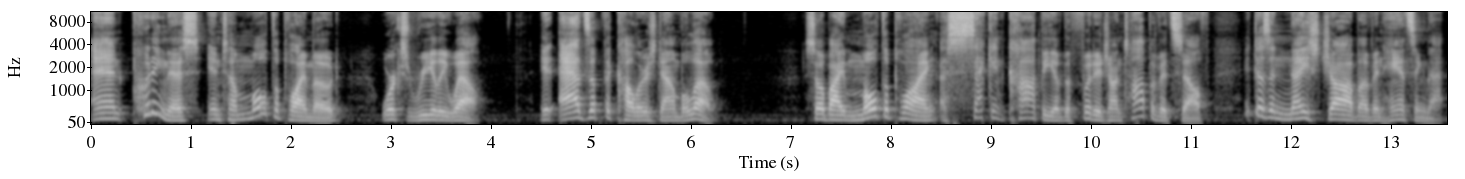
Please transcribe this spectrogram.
And putting this into multiply mode works really well. It adds up the colors down below. So by multiplying a second copy of the footage on top of itself, it does a nice job of enhancing that.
